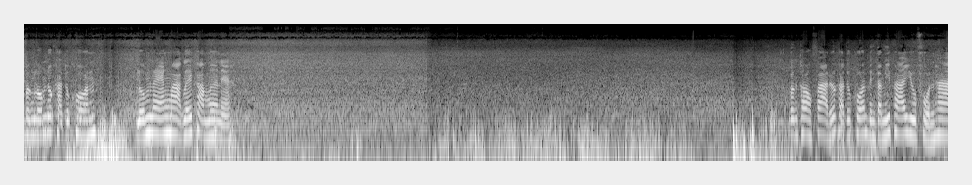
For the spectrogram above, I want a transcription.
เบิ่งลมดูค่ะทุกคนลมแรงมากเลยค่ะเมื่อเนี่ยเบิ่งท้องฟ้าด้วยค่ะทุกคนเป็นตามีพายอยู่ฝนให้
